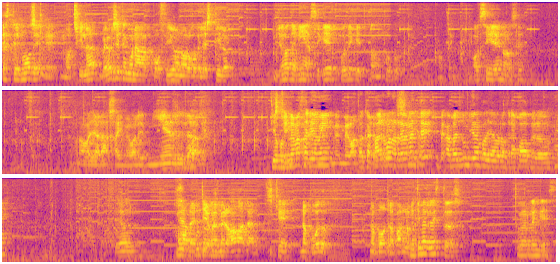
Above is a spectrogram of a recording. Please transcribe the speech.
este mote. Es que mochila. Ver si tengo una poción o algo del estilo. Yo no tenía, así que puede que te un poco. No tengo. O sí, eh, no lo sé. Una valla naranja y me vale mierda. Vale. Tío, Es ¿por qué que no me ha salido a mí? Me, me va a tocar. A ver, bueno, realmente a Beldum yo no podría haberlo atrapado, pero... eh. Mira, Joder, tío, me, me lo va a matar. Es que no puedo. No puedo atraparlo. No tienes restos. Tú Erlengues.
